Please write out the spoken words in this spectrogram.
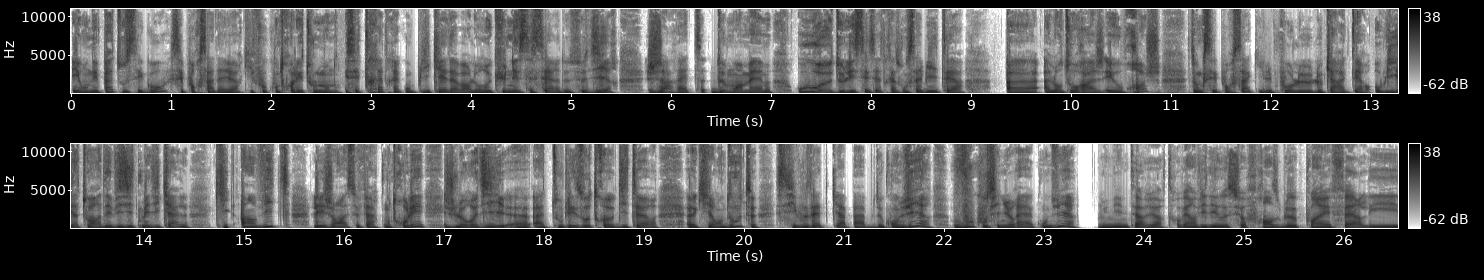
et on n'est pas tous égaux. C'est pour ça d'ailleurs qu'il faut contrôler tout le monde. Et c'est très très compliqué d'avoir le recul nécessaire et de se dire j'arrête de moi-même ou euh, de laisser cette responsabilité à, à l'entourage et aux proches. Donc c'est pour ça qu'il faut le, le, caractère obligatoire des visites médicales qui invite les gens à se faire contrôler. Je le redis à tous les autres auditeurs qui en doutent, si vous êtes capable de conduire, vous continuerez à conduire. Une interview à en vidéo sur francebleu.fr. Les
